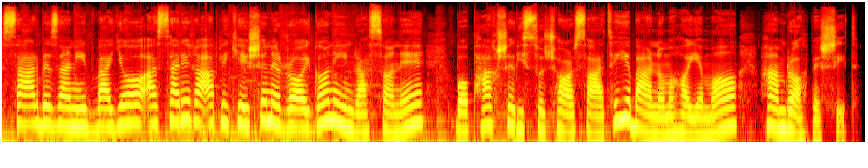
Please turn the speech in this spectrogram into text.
سر بزنید و یا از طریق اپلیکیشن رایگان این رسانه با پخش 24 ساعته برنامه های ما همراه بشید.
